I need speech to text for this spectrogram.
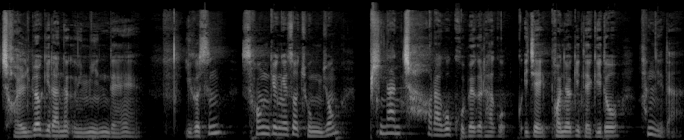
절벽이라는 의미인데 이것은 성경에서 종종 피난처라고 고백을 하고 이제 번역이 되기도 합니다.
